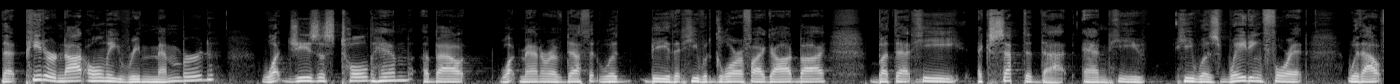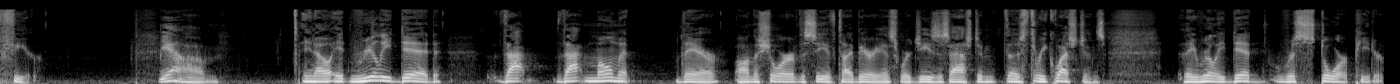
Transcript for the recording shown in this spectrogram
that Peter not only remembered what Jesus told him about what manner of death it would be that he would glorify God by, but that he accepted that and he he was waiting for it without fear. Yeah. Um, you know, it really did that that moment there on the shore of the Sea of Tiberias where Jesus asked him those three questions. They really did restore Peter.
